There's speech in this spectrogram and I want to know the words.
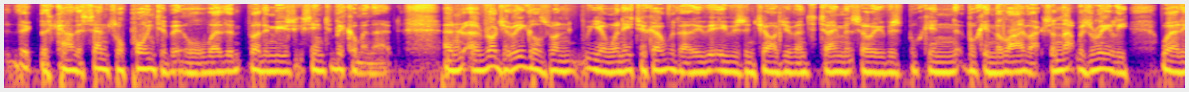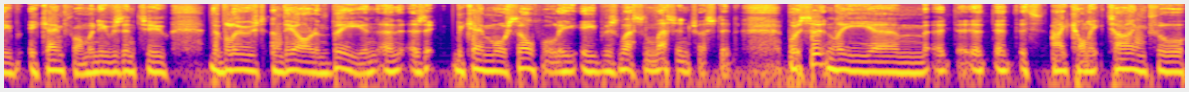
the the kind of central point of it all, where the where the music seemed to be coming out. And uh, Roger Eagles, when you know when he took over that, he, he was in charge of entertainment, so he was booking booking the live acts, and that was really where he, he came from. When he was into the blues and the R and B, and as it became more soulful, he, he was less and less interested. But certainly, um, at, at, at this iconic time for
